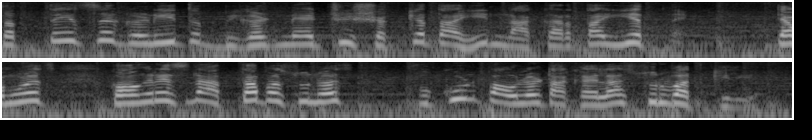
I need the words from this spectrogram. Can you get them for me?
सत्तेचं गणित बिघडण्याची शक्यताही नाकारता येत नाही. त्यामुळेच काँग्रेसनं आत्तापासूनच फुकून पावलं टाकायला सुरुवात केली आहे.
